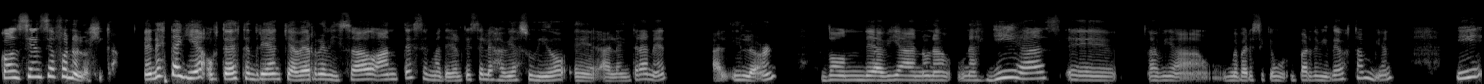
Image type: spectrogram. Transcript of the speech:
Conciencia fonológica. En esta guía ustedes tendrían que haber revisado antes el material que se les había subido eh, a la intranet, al eLearn, donde habían unas guías, eh, había, me parece que un par de videos también, y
